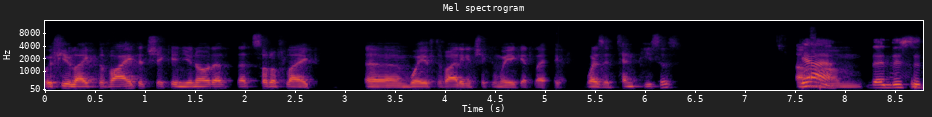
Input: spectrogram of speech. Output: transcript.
If you like divide the chicken, you know that that's sort of like um, way of dividing a chicken where you get like what is it, ten pieces? Yeah. Um, then this is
